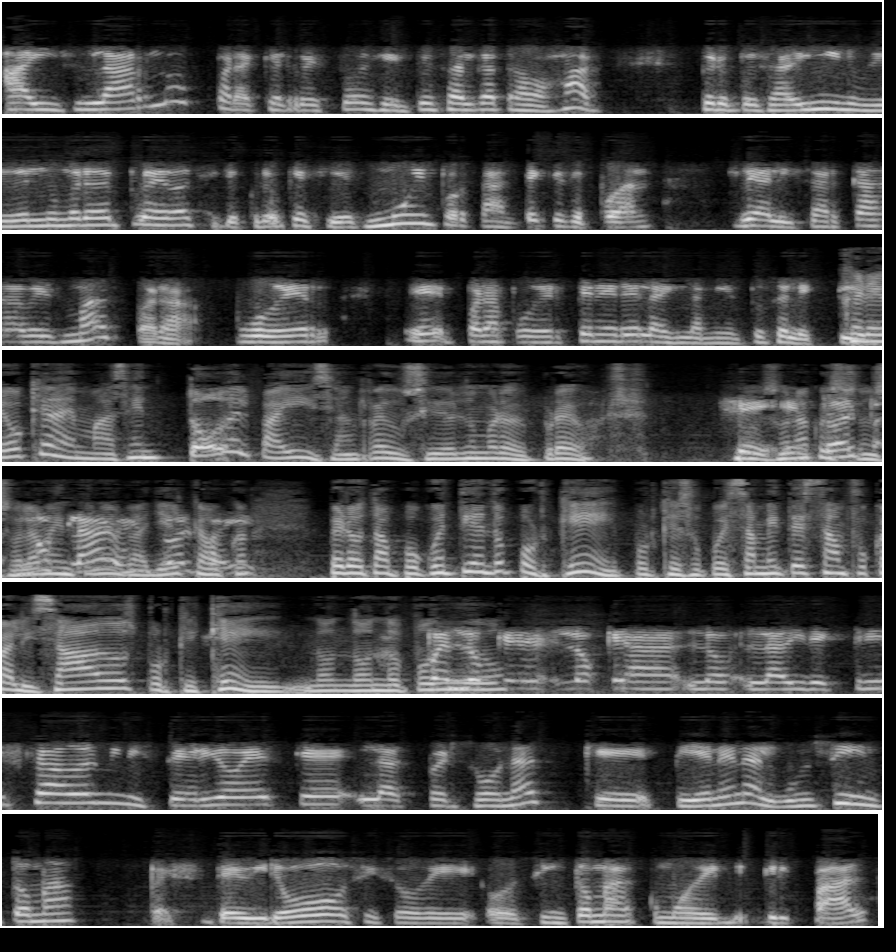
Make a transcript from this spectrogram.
aislarlos para que el resto de gente salga a trabajar. Pero pues ha disminuido el número de pruebas y yo creo que sí es muy importante que se puedan realizar cada vez más para poder eh, para poder tener el aislamiento selectivo. Creo que además en todo el país se han reducido el número de pruebas. Sí, no es una cuestión solamente en el Valle del Cauca, pero tampoco entiendo por qué, porque supuestamente están focalizados, porque qué, no, no, no he Pues lo que, que lo- la directriz que ha dado el ministerio es que las personas que tienen algún síntoma, pues de virosis o de o síntoma como de gripal,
